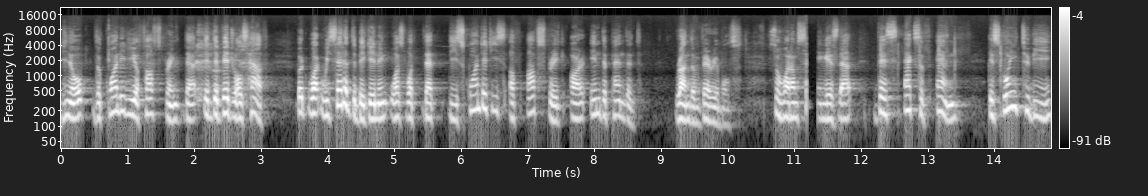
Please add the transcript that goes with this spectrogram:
you know, the quantity of offspring that individuals have. But what we said at the beginning was what, that these quantities of offspring are independent random variables. So what I'm saying is that this x of n is going to be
